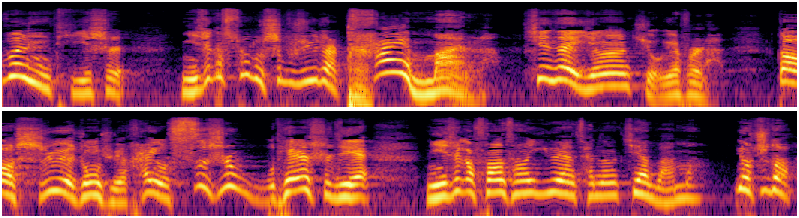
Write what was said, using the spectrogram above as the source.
问题是，你这个速度是不是有点太慢了？现在已经九月份了，到十月中旬还有四十五天时间，你这个方舱医院才能建完吗？要知道，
